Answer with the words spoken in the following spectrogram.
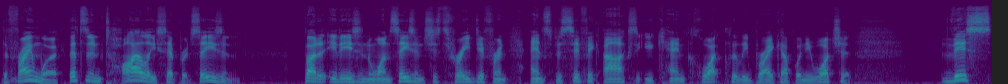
the framework. That's an entirely separate season but it is in one season. It's just three different and specific arcs that you can quite clearly break up when you watch it. This,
